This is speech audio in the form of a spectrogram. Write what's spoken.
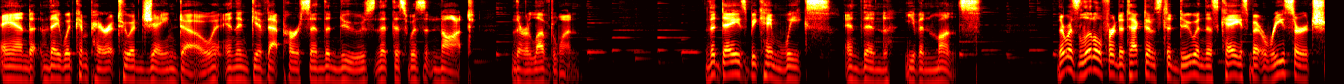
and they would compare it to a Jane Doe and then give that person the news that this was not their loved one. The days became weeks and then even months. There was little for detectives to do in this case but research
